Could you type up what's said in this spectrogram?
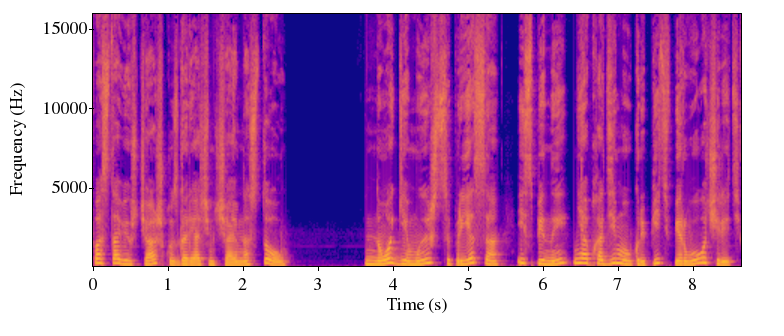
поставив чашку с горячим чаем на стол. Ноги, мышцы, пресса и спины необходимо укрепить в первую очередь.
